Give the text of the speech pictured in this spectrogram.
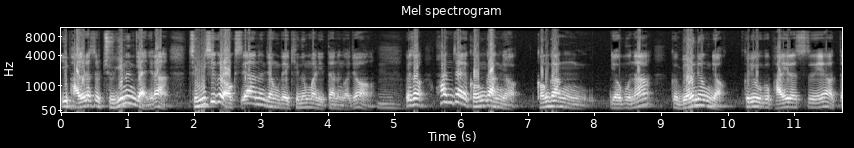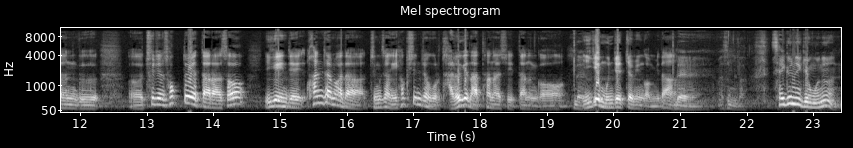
이 바이러스를 죽이는 게 아니라 증식을 억제하는 정도의 기능만 있다는 거죠. 음. 그래서 환자의 건강력, 건강 여부나 그 면역력 그리고 그 바이러스의 어떤 그 어, 추진 속도에 따라서 이게 이제 환자마다 증상이 혁신적으로 다르게 나타날 수 있다는 거 네. 이게 문제점인 겁니다. 네, 맞습니다. 세균의 경우는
